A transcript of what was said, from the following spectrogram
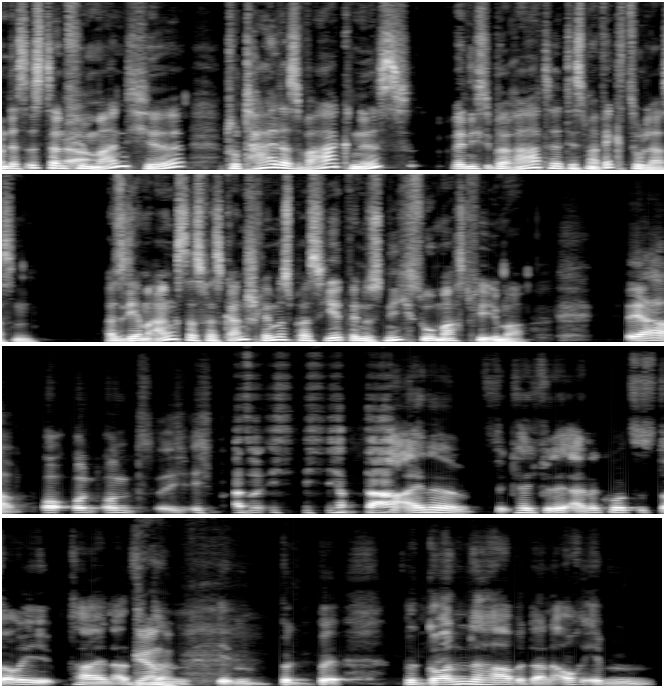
Und das ist dann ja. für manche total das Wagnis, wenn ich sie berate, das mal wegzulassen. Also die haben Angst, dass was ganz Schlimmes passiert, wenn du es nicht so machst wie immer. Ja, und, und ich, also ich, ich habe da eine, kann ich vielleicht eine kurze Story teilen, als Gerne. ich dann eben be, be, begonnen habe, dann auch eben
